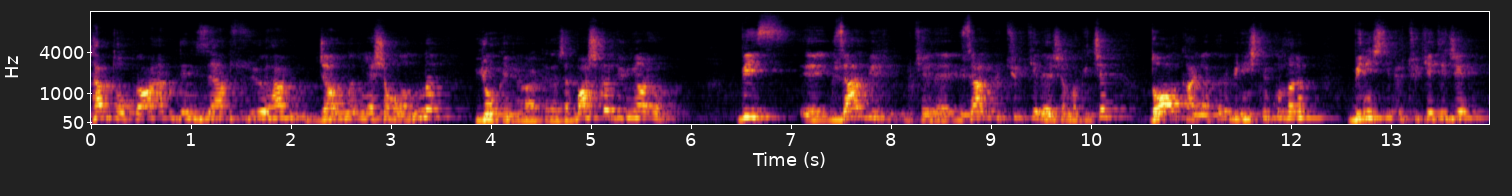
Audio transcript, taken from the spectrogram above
hem toprağı hem denizi hem suyu hem canlıların yaşam alanını yok ediyor arkadaşlar. Başka dünya yok. Biz e, güzel bir ülkede, güzel bir Türkiye'de yaşamak için doğal kaynakları bilinçli kullanıp bilinçli bir tüketici,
